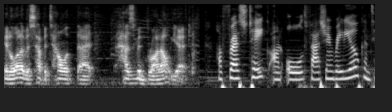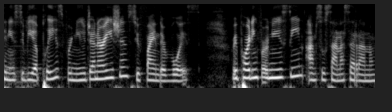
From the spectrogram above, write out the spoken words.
And a lot of us have a talent that hasn't been brought out yet. A fresh take on old fashioned radio continues to be a place for new generations to find their voice. Reporting for News Scene, I'm Susana Serrano.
